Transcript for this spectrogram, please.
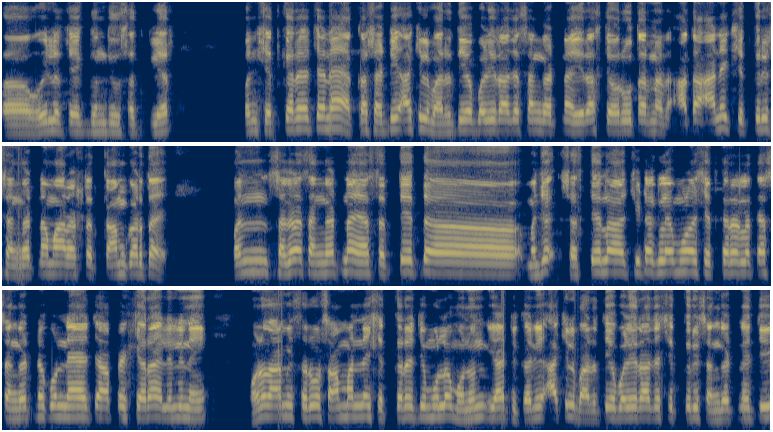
अ, होईलच एक दोन दिवसात क्लिअर पण शेतकऱ्याच्या न्याय हक्कासाठी अखिल भारतीय बळीराजा संघटना ही रस्त्यावर उतरणार. आता अनेक शेतकरी संघटना महाराष्ट्रात काम करताय. पण सगळ्या संघटना या सत्तेत म्हणजे सत्तेला चिटकल्यामुळं शेतकऱ्याला त्या संघटनेकडून न्यायाची अपेक्षा राहिलेली नाही. म्हणून आम्ही सर्वसामान्य शेतकऱ्याची मुलं म्हणून या ठिकाणी अखिल भारतीय बळीराजा शेतकरी संघटनेची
